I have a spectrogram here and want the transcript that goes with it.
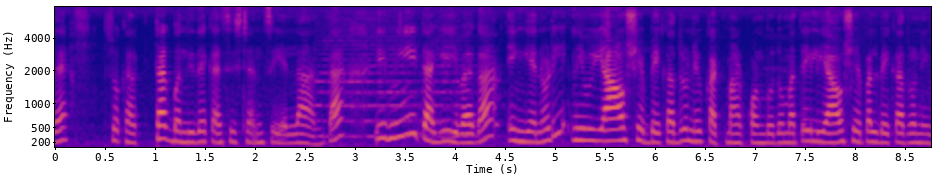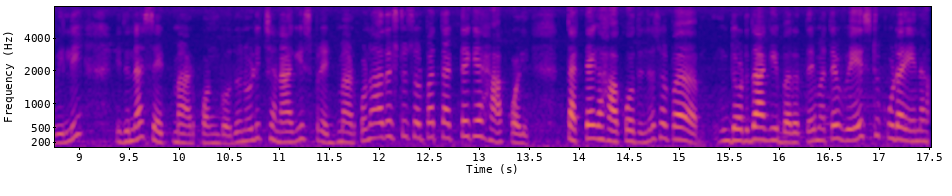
ಇದೆ. ಸೊ ಕರೆಕ್ಟಾಗಿ ಬಂದಿದೆ ಕನ್ಸಿಸ್ಟೆನ್ಸಿ ಎಲ್ಲ ಅಂತ. ಈಗ ನೀಟಾಗಿ ಇವಾಗ ಹಿಂಗೆ ನೋಡಿ, ನೀವು ಯಾವ ಶೇಪ್ ಬೇಕಾದರೂ ನೀವು ಕಟ್ ಮಾಡ್ಕೊಳ್ಬೋದು. ಮತ್ತು ಇಲ್ಲಿ ಯಾವ ಶೇಪಲ್ಲಿ ಬೇಕಾದರೂ ನೀವು ಇಲ್ಲಿ ಇದನ್ನು ಸೆಟ್ ಮಾಡ್ಕೊಳ್ಬೋದು. ನೋಡಿ, ಚೆನ್ನಾಗಿ ಸ್ಪ್ರೆಡ್ ಮಾಡಿಕೊಂಡು ಆದಷ್ಟು ಸ್ವಲ್ಪ ತಟ್ಟೆಗೆ ಹಾಕ್ಕೊಳ್ಳಿ ತಟ್ಟೆಗೆ ಹಾಕೋದ್ರಿಂದ ಸ್ವಲ್ಪ ದೊಡ್ಡದಾಗಿ ಬರುತ್ತೆ. ಮತ್ತು ವೇಸ್ಟ್ ಕೂಡ ಏನು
